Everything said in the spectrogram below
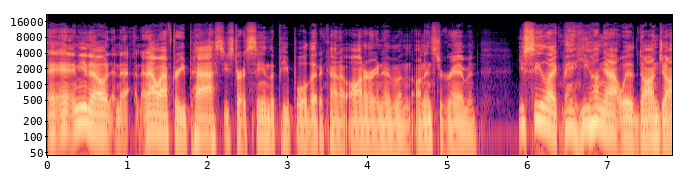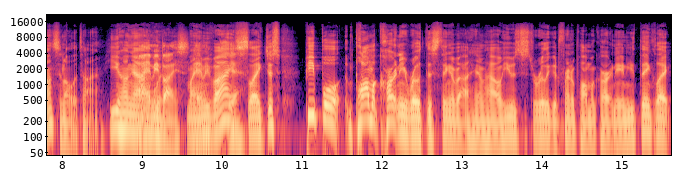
and, and, you know, now after he passed, you start seeing the people that are kind of honoring him on, on Instagram, and you see like, man, he hung out with Don Johnson all the time. He hung out with Miami Vice. Miami Yeah. Vice, like just people. Paul McCartney wrote this thing about him, how he was just a really good friend of Paul McCartney, and you think like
